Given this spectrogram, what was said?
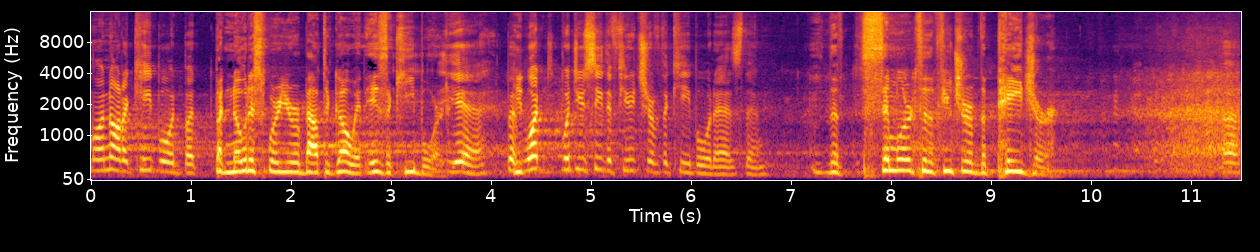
Well, not a keyboard, but But notice where you're about to go. It is a keyboard. yeah. But You- what, what do you see the future of the keyboard as then? The, similar to the future of the pager. Uh,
